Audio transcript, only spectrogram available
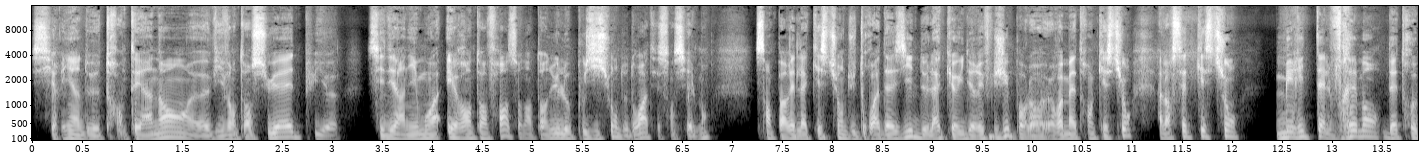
syrien de 31 ans, euh, vivant en Suède, puis euh, ces derniers mois errant en France. On a entendu l'opposition de droite essentiellement s'emparer de la question du droit d'asile, de l'accueil des réfugiés pour le remettre en question. Alors cette question mérite-t-elle vraiment d'être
